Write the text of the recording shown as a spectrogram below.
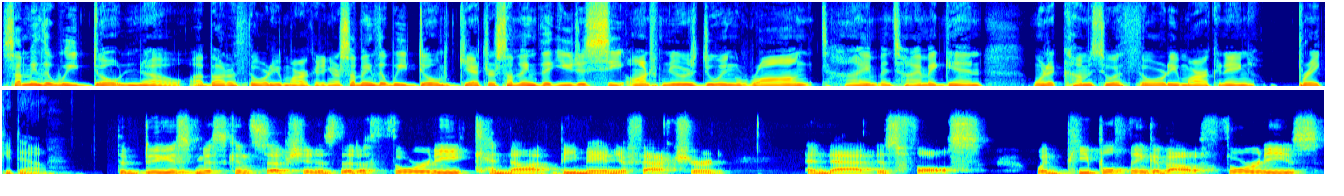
something that we don't know about authority marketing or something that we don't get or something that you just see entrepreneurs doing wrong time and time again when it comes to authority marketing. Break it down. The biggest misconception is that authority cannot be manufactured, and that is false. When people think about authorities,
